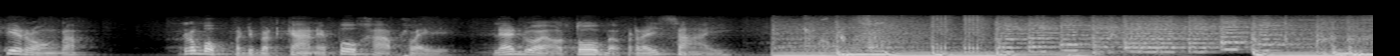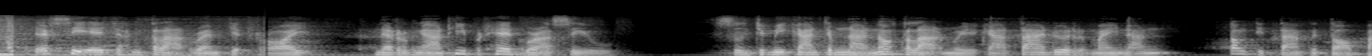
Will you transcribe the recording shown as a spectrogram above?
ที่รองรับระบบปฏิบัติการ Apple CarPlay และ Android Auto แบบไร้สาย FCA จะทำตลาด RAM 700 ในโรงงานที่ประเทศบราซิล ส่วนจะมีการจำหน่ายนอกตลาดอเมริกาใต้ด้วยหรือไม่นั้น ต้องติดตามกันต่อไป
